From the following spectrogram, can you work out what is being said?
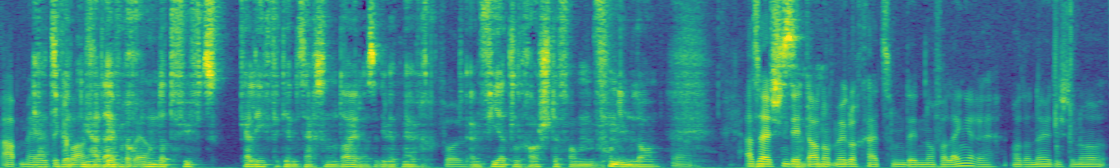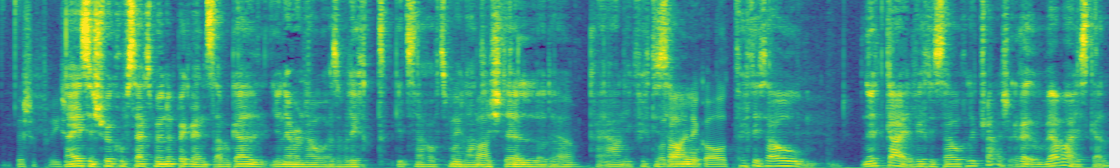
Abmelden ja, die würde mir halt einfach temporär. 150 Geld haben 600 Euro, also die wird mir einfach Voll. ein Viertel kosten vom, von meinem Lohn. Ja. Also hast du denn auch noch die Möglichkeit, um den noch zu verlängern? Oder nicht? Ist du nur bist du frisch? Nein, es ist wirklich auf sechs Monate begrenzt, aber gell, you never know, also vielleicht gibt es nachher auf eine andere Stelle oder ja. keine Ahnung, vielleicht ist auch... Vielleicht ist auch nicht geil, vielleicht ist es auch ein bisschen trash. Äh, Wer weiß, gell?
